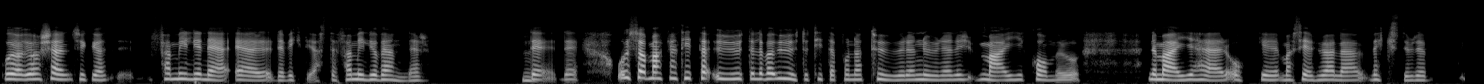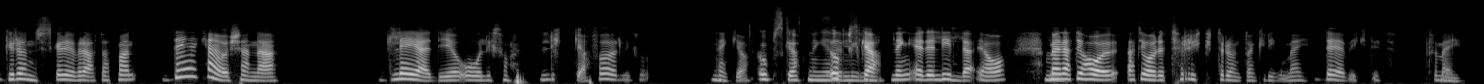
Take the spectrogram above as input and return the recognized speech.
Och jag, jag känner, tycker att familjen är, är, det viktigaste, familj och vänner. Mm. Det, det, och så man kan titta ut eller vara ute och titta på naturen nu när maj kommer och när maj är här och eh, man ser hur alla växter det grönskar överallt. Att man, det kan jag känna glädje och liksom lycka för. Liksom. Mm. tänker jag. Uppskattning är det lilla. Uppskattning är det lilla, ja. Mm. Men att jag, har, att jag har det tryggt runt omkring mig, det är viktigt för mig.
